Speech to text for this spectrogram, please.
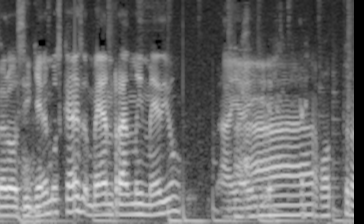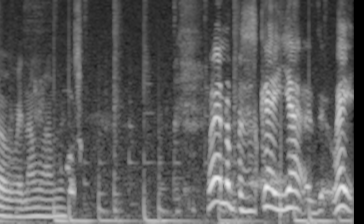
Pero si quieren buscar eso, vean Ranma y medio. Ahí, ahí. Ah, otro, güey, no mames. Bueno, pues es que ahí ya, güey,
